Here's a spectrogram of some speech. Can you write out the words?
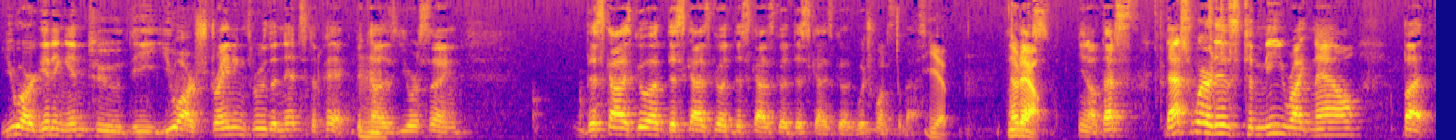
you are getting into the. You are straining through the nits to pick Mm-hmm. because you are saying. This guy's good. This guy's good. This guy's good. This guy's good. Which one's the best? Yep. No And doubt. You know, that's that's where it is to me right now. But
